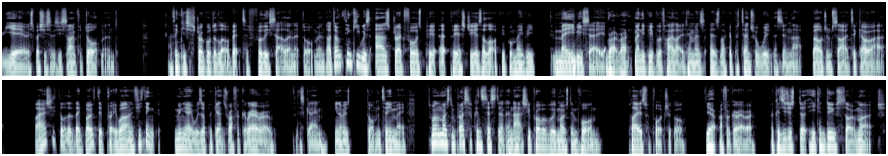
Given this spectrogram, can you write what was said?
year, especially since he signed for Dortmund. I think he struggled a little bit to fully settle in at Dortmund. I don't think he was as dreadful as P- at PSG as a lot of people maybe maybe say. right, right. Many people have highlighted him as as like a potential weakness in that Belgium side to go at. But I actually thought that they both did pretty well. And if you think Meunier was up against Rafa Guerreiro for this game, you know, his Dortmund teammate, he's one of the most impressive, consistent, and actually probably most important players for Portugal. Yeah. Rafa Guerreiro, because he just he can do so much.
